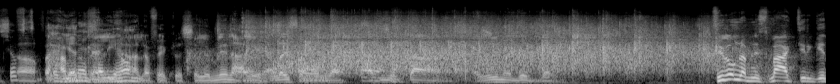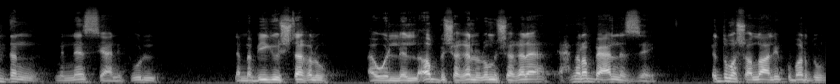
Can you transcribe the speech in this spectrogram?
شفت؟ آه، ليها يخليهم. على فكرة سلم لنا عليها. الله يسلمك. والله عظيمه جدا. في جملة بنسمعها كتير جدا من الناس يعني تقول لما بييجوا يشتغلوا أو ال- الأب شغال والأم شغالة إحنا ربي عيالنا إزاي؟ أنتوا ما شاء الله عليكم برضو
